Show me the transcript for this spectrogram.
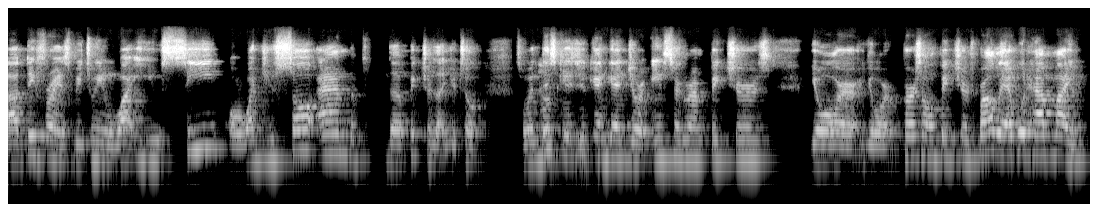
uh, difference between what you see or what you saw and the, the picture that you took. So in this okay. case, you can get your Instagram pictures, your your personal pictures. Probably I would have my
